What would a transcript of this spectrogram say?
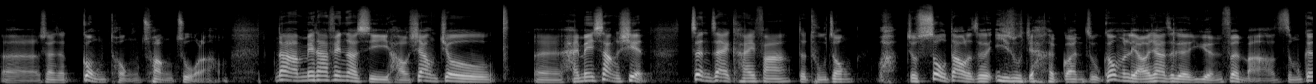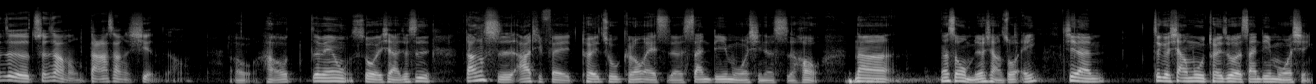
呃，算是共同创作了哈。那 Meta Fantasy 好像就呃还没上线，正在开发的途中，哇，就受到了这个艺术家的关注。跟我们聊一下这个缘分吧，怎么跟这个村上隆搭上线的？哦，好，这边说一下，就是当时 Artifact 推出 Clone S 的三 D 模型的时候，那那时候我们就想说，哎，既然这个项目推出了三 D 模型，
